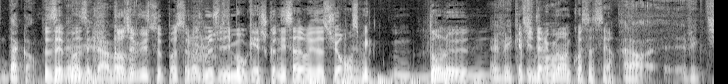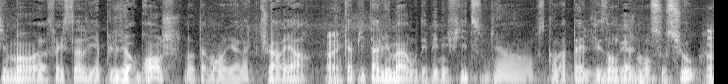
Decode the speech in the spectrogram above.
D'accord. Quand j'ai vu ce poste-là, je me suis dit, mais ok, je connais ça dans les assurances, mais dans le capital humain, à quoi ça sert Alors effectivement, euh, Faisal, il y a plusieurs branches, notamment il y a l'actuariat, le capital humain ou des bénéfices, ou bien ce qu'on appelle les engagements sociaux. Mhm.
